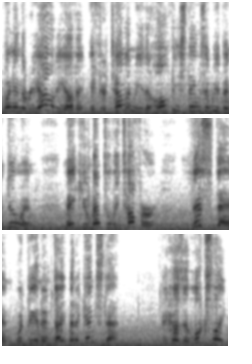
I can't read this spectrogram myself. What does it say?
When in the reality of it, if you're telling me that all these things that we've been doing make you mentally tougher, this then would be an indictment against that. Because it looks like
